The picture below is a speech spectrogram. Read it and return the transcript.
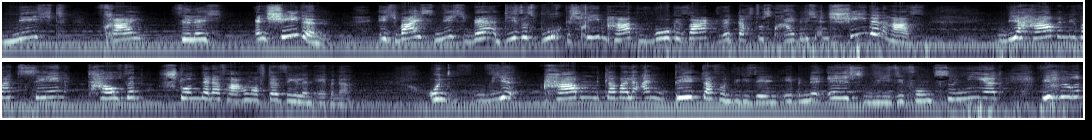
nicht freiwillig entschieden. Ich weiß nicht, wer dieses Buch geschrieben hat, wo gesagt wird, dass du es freiwillig entschieden hast. Wir haben über 10.000 Stunden Erfahrung auf der Seelenebene. Und wir haben mittlerweile ein Bild davon, wie die Seelenebene ist, wie sie funktioniert. Wir hören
